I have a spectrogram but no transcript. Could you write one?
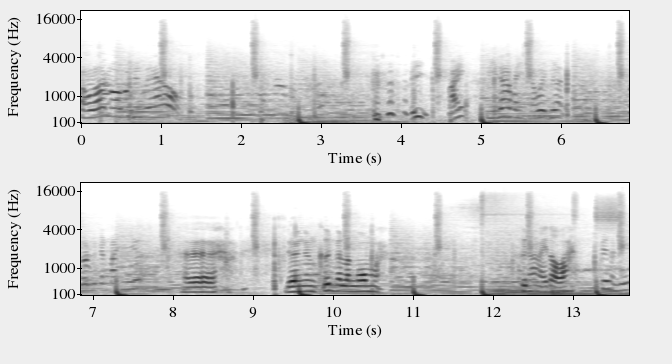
สองร้อยโลมาถึงแล้ว เฮ้ยไปปีหน้าไปเอาไว้เพื่อนโดนกันมาเยอะเออเดินกันขึ้นกันละงมอะขึ้นทางไหนต่อวะๆขึ้นทางนี้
